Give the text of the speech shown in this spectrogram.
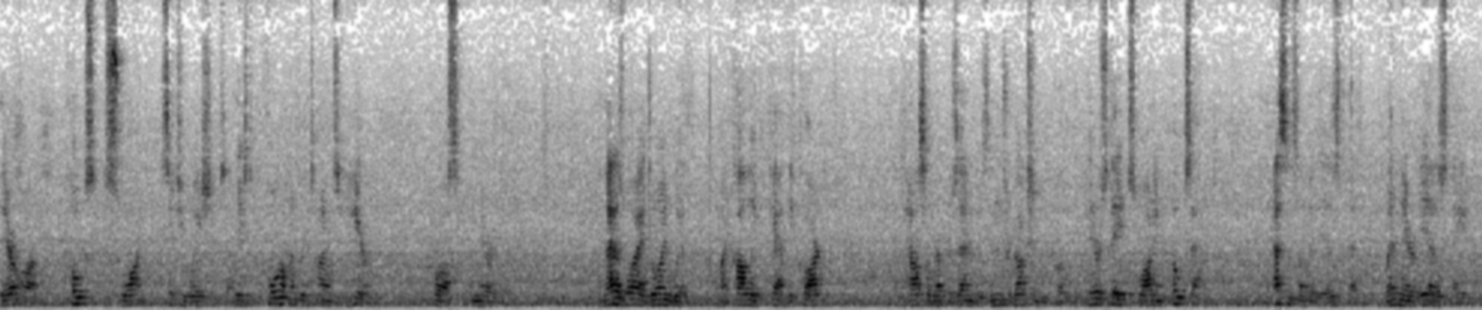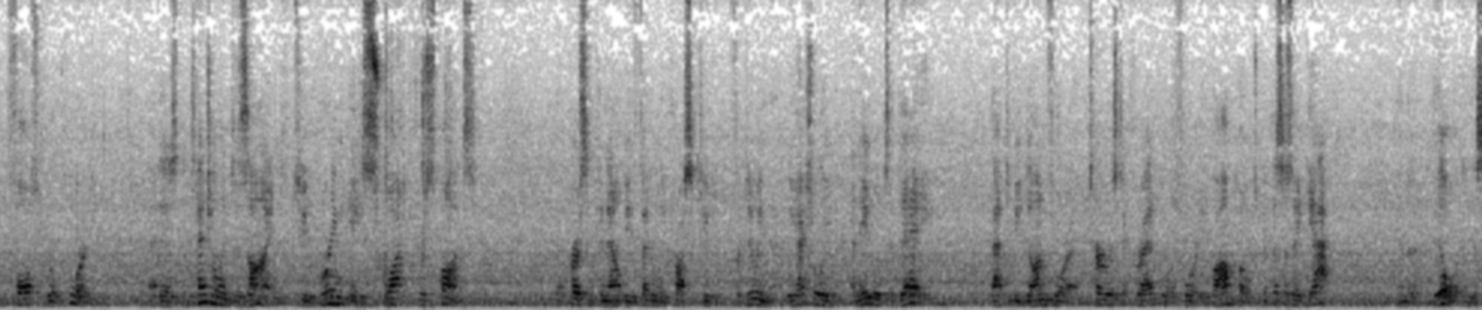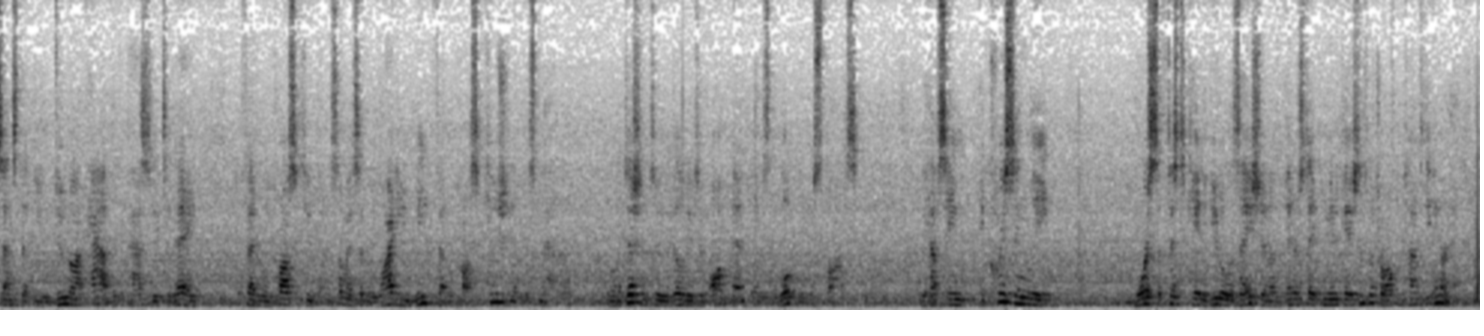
there are hoax SWAT situations at least 400 times a year across America. And that is why I joined with my colleague Kathy Clark in the House of Representatives in introduction of the Interstate Swatting Hoax Act. And the essence of it is that when there is a false report that is intentionally designed to bring a SWAT response, that person can now be federally prosecuted for doing that. We actually enable today that to be done for a terroristic threat or for a bomb hoax, but this is a gap in the bill in the sense that you do not have the capacity today to federally prosecute. And somebody said, well, why do you need federal prosecution in this matter? Well, in addition to the ability to augment what is the local response, we have seen increasingly more sophisticated utilization of interstate communications, which are oftentimes the internet.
